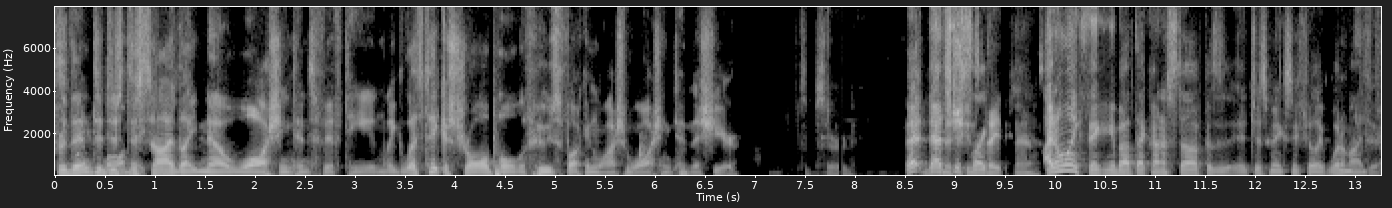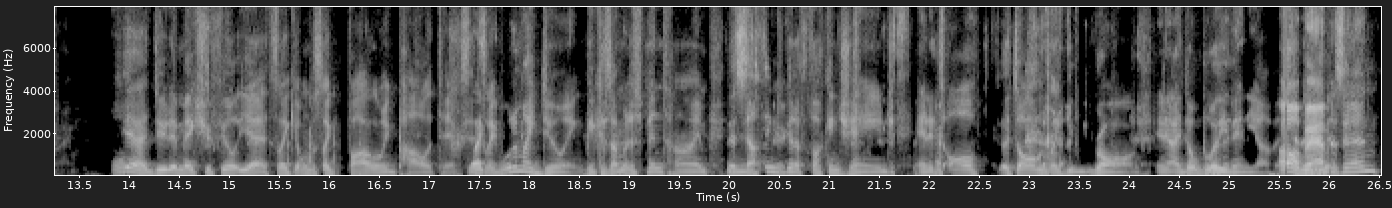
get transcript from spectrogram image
for them to just lawmakers. decide, like, no, Washington's 15. Like, let's take a straw poll of who's fucking watched Washington this year. It's absurd. That that's just like State. I don't like thinking about that kind of stuff because it just makes me feel like, what am I doing? Yeah, dude, it makes you feel. Yeah, it's like almost like following politics. It's Like- like, what am I doing? Because I'm gonna spend time. This is nothing's gonna fucking change, and it's all it's all like wrong, and I don't Well, believe any of it. Oh, And Bama's in.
